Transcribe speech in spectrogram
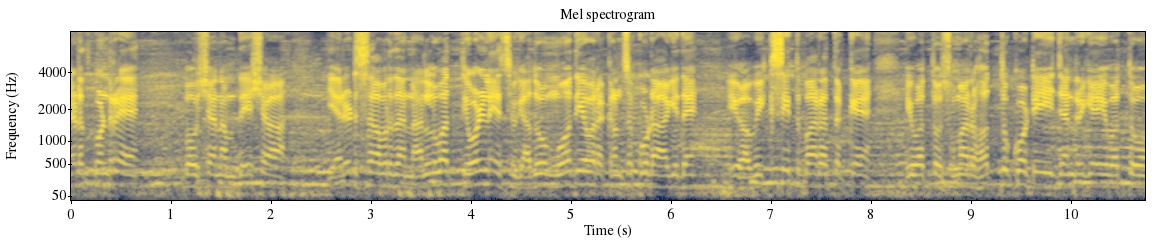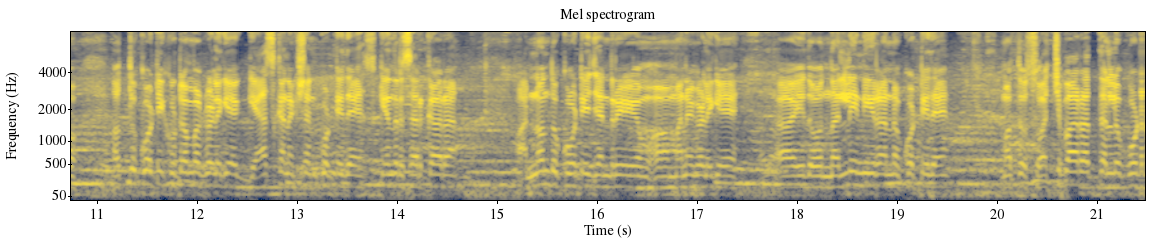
ನಡೆದುಕೊಂಡ್ರೆ ಬಹುಶಃ ನಮ್ಮ ದೇಶ ಎರಡು ಸಾವಿರದ ನಲವತ್ತೇಳನೇ ಇಸ್ವಿಗೆ, ಅದು ಮೋದಿಯವರ ಕನಸು ಕೂಡ ಆಗಿದೆ. ಈಗ ವಿಕಸಿತ ಭಾರತಕ್ಕೆ ಇವತ್ತು ಸುಮಾರು ಹತ್ತು ಕೋಟಿ ಜನರಿಗೆ ಇವತ್ತು ಹತ್ತು ಕೋಟಿ ಕುಟುಂಬಗಳಿಗೆ ಗ್ಯಾಸ್ ಕನೆಕ್ಷನ್ ಕೊಟ್ಟಿದೆ ಕೇಂದ್ರ ಸರ್ಕಾರ. ಹನ್ನೊಂದು ಕೋಟಿ ಜನರಿಗೆ ಮನೆಗಳಿಗೆ ಇದು ನಲ್ಲಿ ನೀರನ್ನು ಕೊಟ್ಟಿದೆ ಮತ್ತು ಸ್ವಚ್ಛ ಭಾರತದಲ್ಲೂ ಕೂಡ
